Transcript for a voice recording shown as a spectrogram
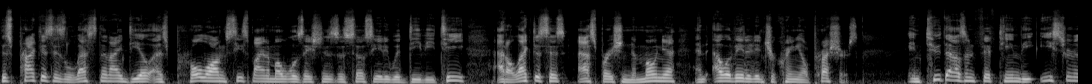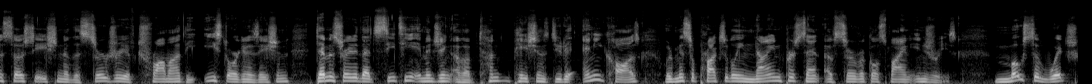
This practice is less than ideal as prolonged C spine immobilization is associated with DVT, atelectasis, aspiration pneumonia, and elevated intracranial pressures. In 2015, the Eastern Association of the Surgery of Trauma, the EAST organization, demonstrated that CT imaging of obtunded patients due to any cause would miss approximately 9% of cervical spine injuries, most of which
